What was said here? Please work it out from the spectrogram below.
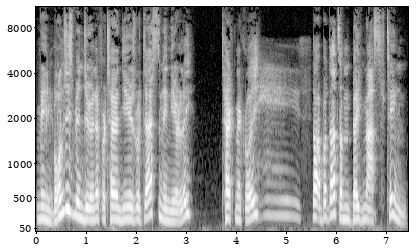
I mean, Bungie's been doing it for 10 years with Destiny, nearly. Technically. Jeez. That, but that's a big, massive team.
